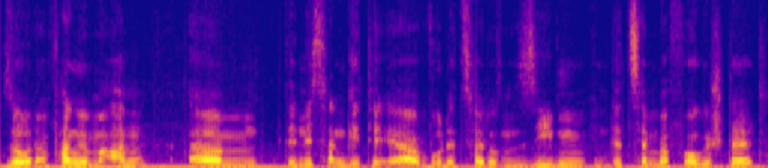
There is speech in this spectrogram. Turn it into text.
So, dann fangen wir mal an. Ähm, der Nissan GTR wurde 2007 im Dezember vorgestellt.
